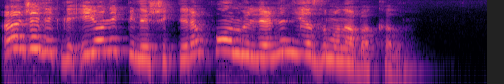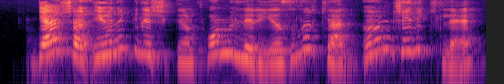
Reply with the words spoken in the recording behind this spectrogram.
Öncelikle iyonik bileşiklerin formüllerinin yazımına bakalım. Gençler iyonik bileşiklerin formülleri yazılırken öncelikle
